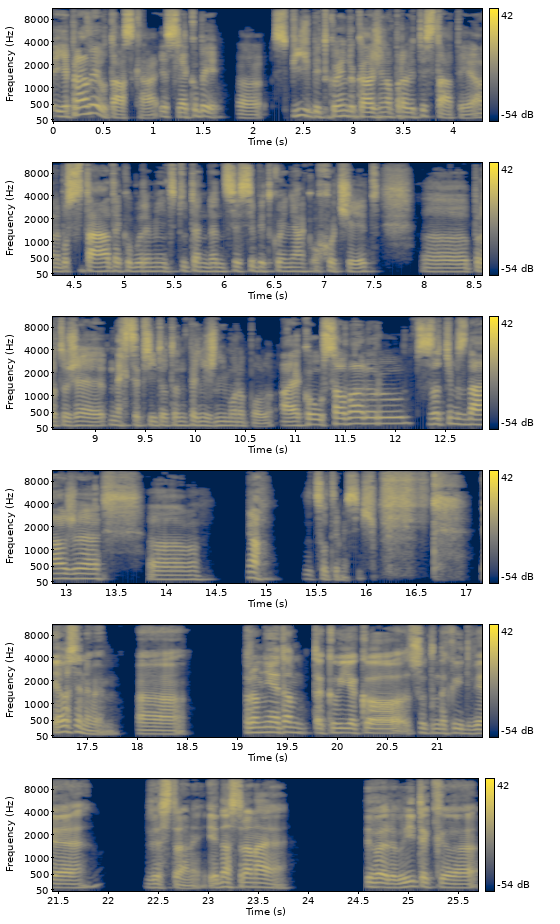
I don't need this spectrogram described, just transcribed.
je právě otázka, jestli jakoby uh, spíš Bitcoin dokáže napravit ty státy, anebo stát jako bude mít tu tendenci si Bitcoin nějak ochočit, uh, protože nechce přijít o ten peněžní monopol. A jako u Salvadoru se zatím zdá, že uh, ja, co ty myslíš? Já vlastně nevím. Uh, pro mě je tam takový jako, jsou tam takový dvě, dvě strany. Jedna strana je, ty je dobrý, tak eh,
